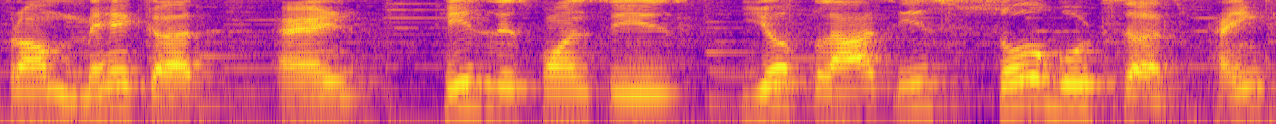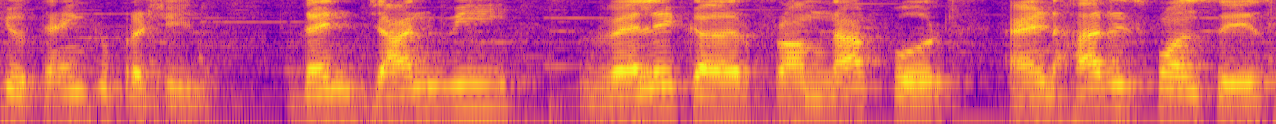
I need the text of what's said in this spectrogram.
from Mehkar and his response is your class is so good sir. Thank you thank you Prashil. Then Janvi Velekar from Nagpur and her response is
